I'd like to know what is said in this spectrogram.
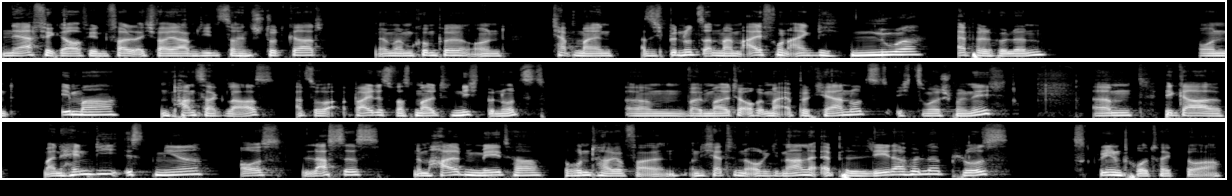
nerviger auf jeden Fall. Ich war ja am Dienstag in Stuttgart mit meinem Kumpel und ich habe mein, also ich benutze an meinem iPhone eigentlich nur Apple-Hüllen und immer ein Panzerglas, also beides, was Malte nicht benutzt, ähm, weil Malte auch immer Apple Care nutzt, ich zum Beispiel nicht. Ähm, egal, mein Handy ist mir aus, lass es, einem halben Meter runtergefallen und ich hatte eine originale Apple Lederhülle plus Screen Protector.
